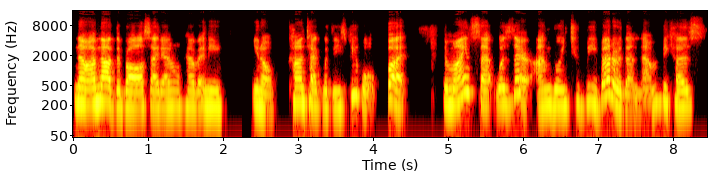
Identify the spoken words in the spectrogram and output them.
Now, I'm not the boss. I, I don't have any, you know, contact with these people, but the mindset was there. I'm going to be better than them because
